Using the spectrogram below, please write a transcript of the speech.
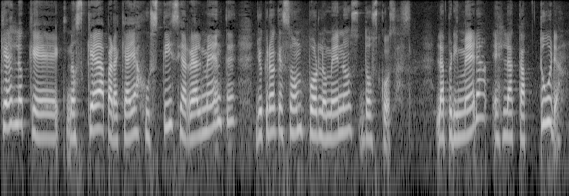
¿Qué es lo que nos queda para que haya justicia realmente? Yo creo que son por lo menos dos cosas. La primera es la captura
